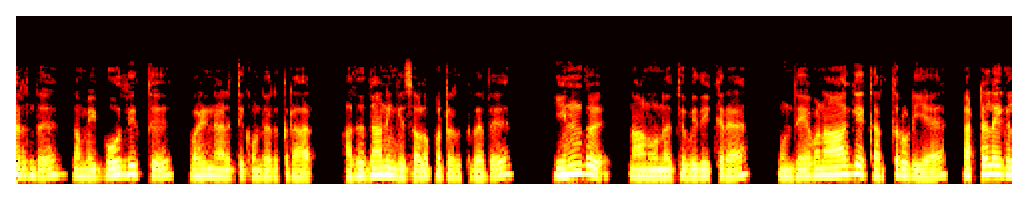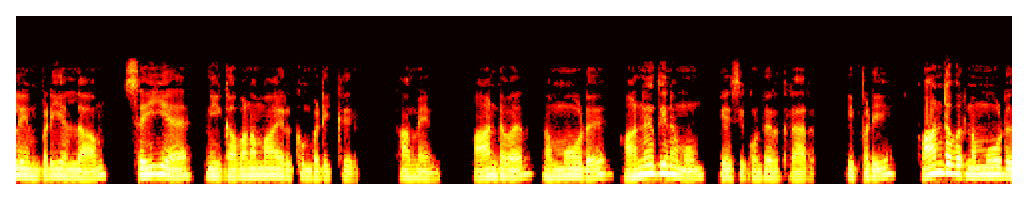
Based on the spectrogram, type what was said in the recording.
இருந்து நம்மை போதித்து வழி நடத்தி கொண்டிருக்கிறார். அதுதான் இங்கே சொல்லப்பட்டிருக்கிறது. இன்று நான் உனக்கு விதிக்கிற உன் தேவனாகிய கர்த்தருடைய கட்டளைகளின்படியெல்லாம் செய்ய நீ கவனமா இருக்கும்படிக்கு. அமேன் ஆண்டவர் நம்மோடு அனுதினமும் பேசிக் கொண்டிருக்கிறார். இப்படி ஆண்டவர் நம்மோடு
